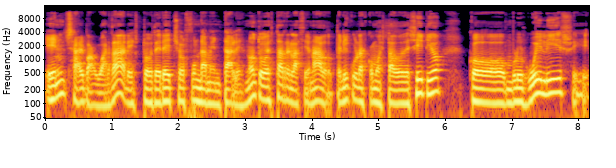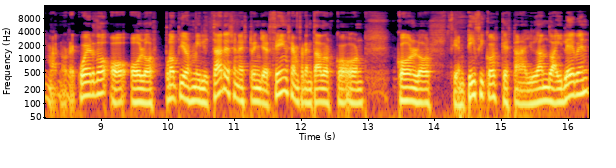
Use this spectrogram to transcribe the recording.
en salvaguardar estos derechos fundamentales, ¿no? Todo está relacionado. Películas como Estado de Sitio, con Bruce Willis, si mal no recuerdo, o, los propios militares en Stranger Things enfrentados con, con los científicos que están ayudando a Eleven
